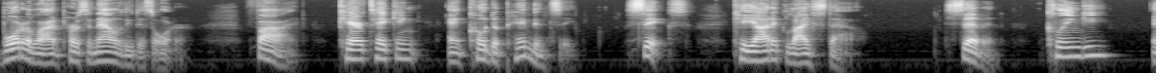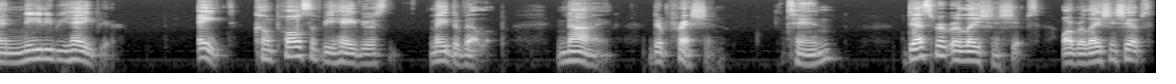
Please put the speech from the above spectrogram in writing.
Borderline personality disorder. 5. Caretaking and codependency. 6. Chaotic lifestyle. 7. Clingy and needy behavior. 8. Compulsive behaviors may develop. 9. Depression. 10. Desperate relationships or relationships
